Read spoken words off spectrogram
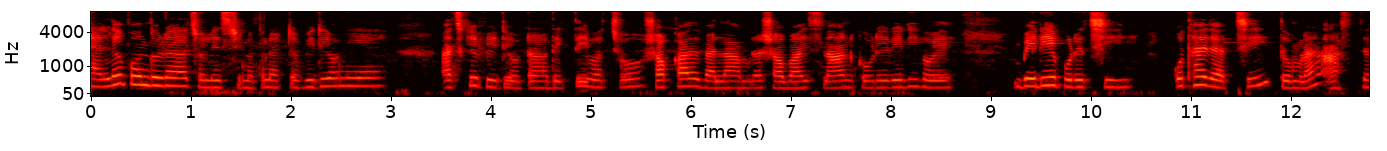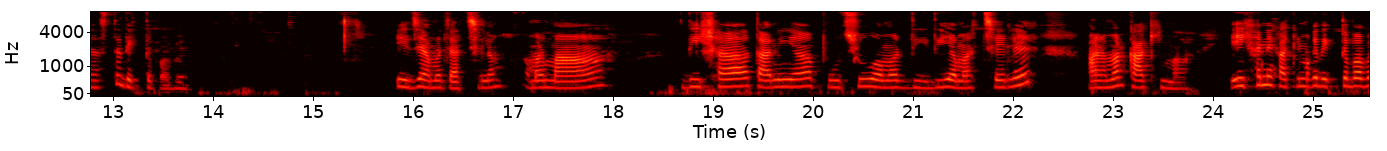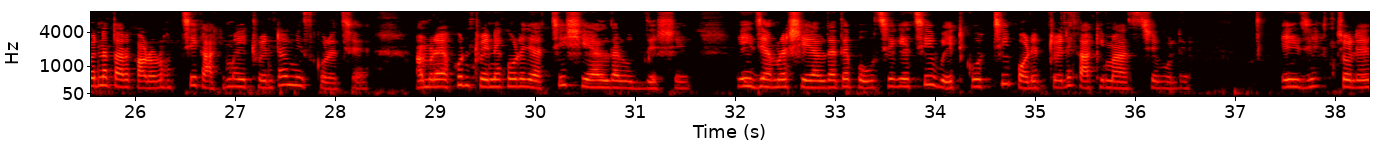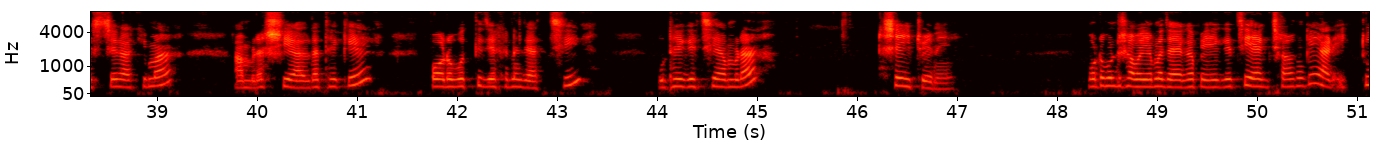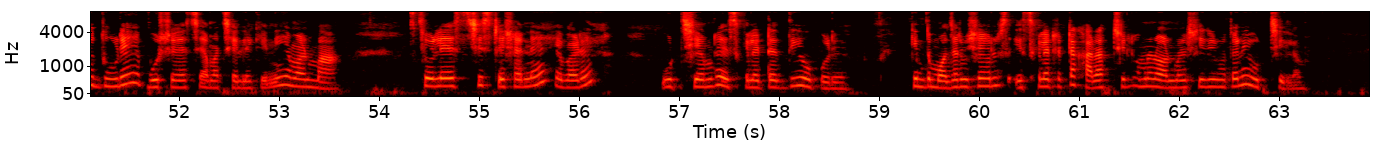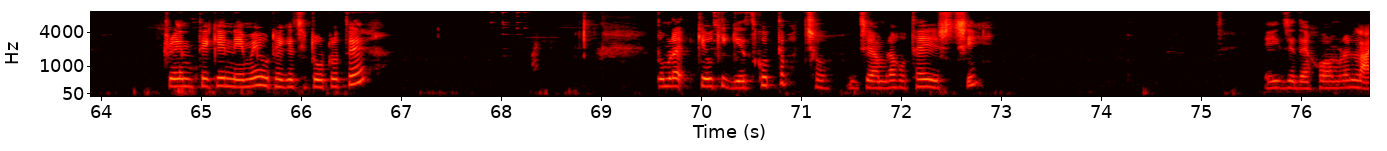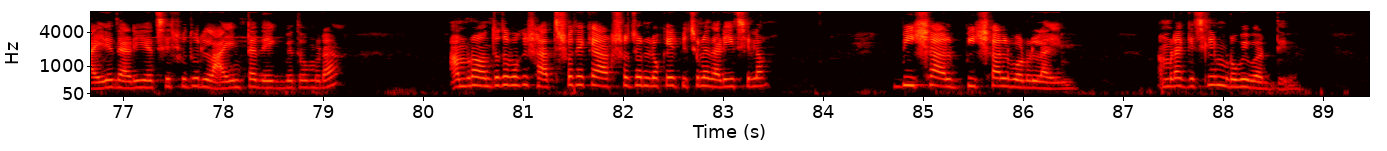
Hello বন্ধুরা, চলে এসেছি নতুন একটা ভিডিও নিয়ে। আজকে ভিডিওটা দেখতেই পাচ্ছ, সকালবেলা আমরা সবাই স্নান করে রেডি হয়ে বেরিয়ে পড়েছি। কোথায় যাচ্ছি তোমরা আস্তে আস্তে দেখতে পাবে। এই যে আমরা যাচ্ছিলাম, আমার মা, দিশা, তানিয়া, পুচু, আমার দিদি, আমার ছেলে আর আমার কাকিমা। এইখানে কাকিমাকে দেখতে পাবে না, তার কারণ হচ্ছে কাকিমা এই ট্রেনটা মিস করেছে। আমরা এখন ট্রেনে করে যাচ্ছি শিয়ালদার উদ্দেশ্যে। এই যে আমরা শিয়ালদাতে পৌঁছে গেছি ওয়েট করছি, পরের ট্রেনে কাকিমা আসছে বলে। এই যে চলে এসছে কাকিমা। আমরা শিয়ালদা থেকে পরবর্তী যেখানে যাচ্ছি, উঠে গেছি আমরা সেই ট্রেনে। মোটামুটি সবাই আমরা জায়গা পেয়ে গেছি একসঙ্গে আর একটু দূরে বসে আছে আমার ছেলেকে নিয়ে, আমার মা। চলে এসছি স্টেশনে এবারে। উঠছি আমরা এসকেলেটার দিয়ে ওপরে কিন্তু মজার বিষয় হলো এসকেলেটারটা খারাপ ছিল, আমরা নর্মাল সিঁড়ির মতনই উঠছিলাম। ট্রেন থেকে নেমে উঠে গেছি টোটোতে। তোমরা কেউ কি গেস করতে পারছ যে আমরা কোথায় এসছি? এই যে দেখো, আমরা লাইনে দাঁড়িয়ে আছি, শুধু লাইনটা দেখবে তোমরা। আমরা অন্ততপক্ষে সাতশো থেকে আটশো জন লোকের পিছনে দাঁড়িয়েছিলাম বিশাল বিশাল বড় লাইন আমরা গেছিলাম রবিবার দিন।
